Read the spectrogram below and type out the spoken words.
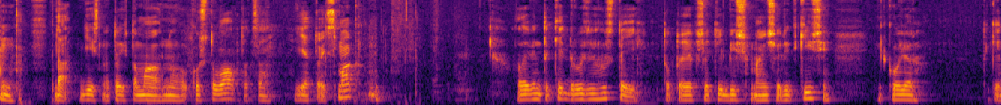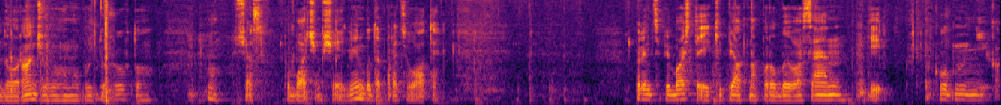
М, Да, дійсно, той, хто манго куштував, то це є той смак. Але він такий, друзі, густий. Тобто, якщо ті більш-менш рідкіші, і колір такий до оранжевого, мабуть, до жовтого. Ну, Зараз побачимо ще, як він буде працювати. В принципі, бачите, які п'ятна поробив АСН і клубніка.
